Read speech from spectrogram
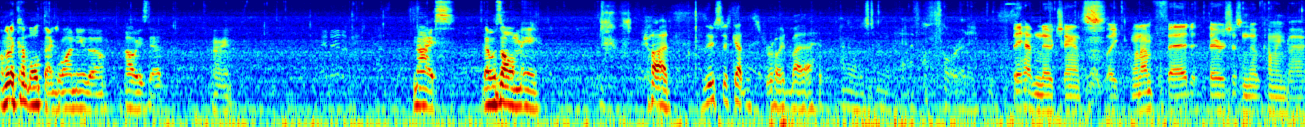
I'm gonna come ult that Guan Yu though. Oh, he's dead. Alright. Nice. That was all me. God, Zeus just got destroyed by that. I know he's turning half health already. They have no chance. Like when I'm fed, there's just no coming back.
